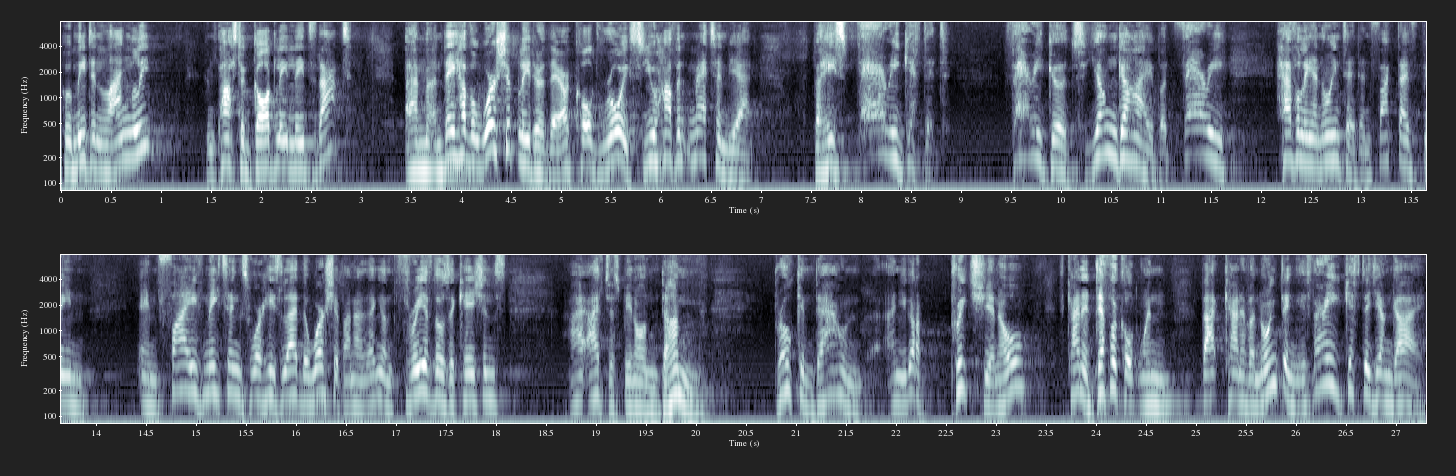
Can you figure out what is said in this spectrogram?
who meet in Langley, and Pastor Godley leads that. Um, and they have a worship leader there called Royce. You haven't met him yet, but he's very gifted. Very good. Young guy, but very heavily anointed. In fact, I've been in five meetings where he's led the worship, and I think on three of those occasions, I, have just been undone, broken down. And you've got to preach, you know. It's kind of difficult when that kind of anointing. He's a very gifted young guy.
